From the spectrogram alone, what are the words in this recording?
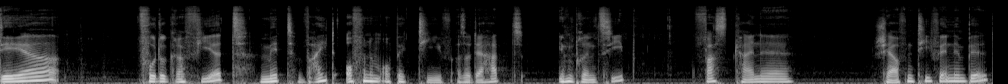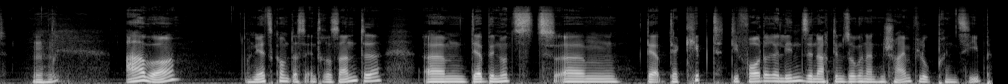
der fotografiert mit weit offenem Objektiv. Also der hat im Prinzip fast keine Schärfentiefe in dem Bild. Mhm. Aber, und jetzt kommt das Interessante, ähm, der benutzt, ähm, der, der kippt die vordere Linse nach dem sogenannten Scheimflugprinzip.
